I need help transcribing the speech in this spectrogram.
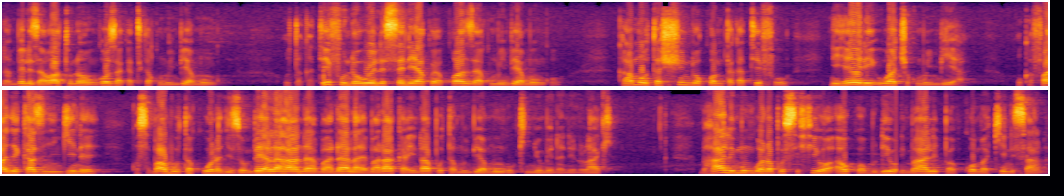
na mbele za watu unaoongoza katika kumwimbia Mungu. Utakatifu ndio uwe leseni yako ya kwanza ya kumwimbia Mungu. Kama utashindwa kuwa mtakatifu, ni heri uache kumwimbia ukafanye kazi nyingine, kwa sababu utakuwa unajizombea lahana badala ya baraka endapo utamwimbia Mungu kinyume na neno lake. Mahali Mungu anaposifiwa au kuabudiwa ni mahali pa kuwa makini sana.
